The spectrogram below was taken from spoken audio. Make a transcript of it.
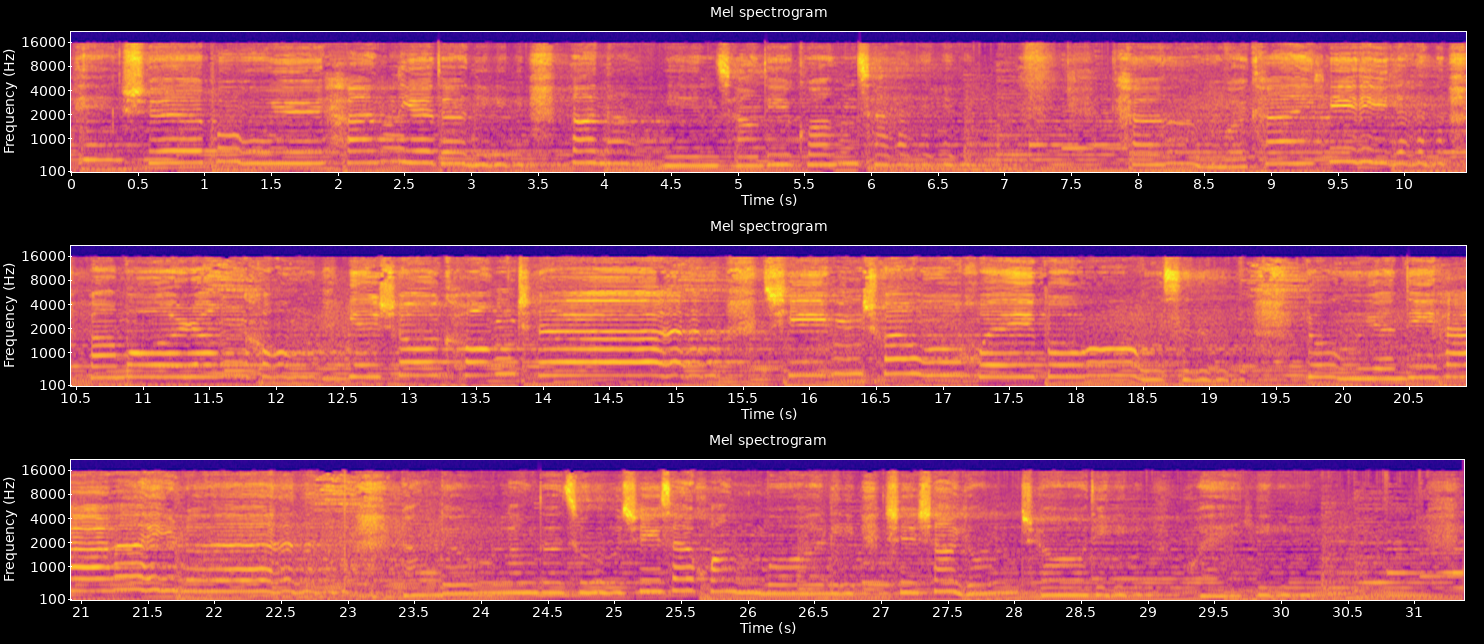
冰雪不语寒夜的你，那难隐藏的光彩。看眼，把墨染红，眼手空枕。青春无悔不死，永远的爱人。让流浪的足迹在荒漠里写下永久的回忆。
